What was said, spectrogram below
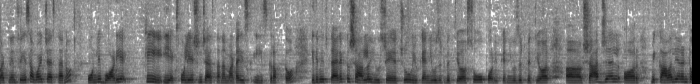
but నేను ఫేస్ అవాయిడ్ చేస్తాను ఓన్లీ బాడీ కి ఈ ఎక్స్పోలియేషన్ చేస్తానమాట ఈ స్క్రబ్తో ఇది మీరు డైరెక్ట్ షార్లో యూజ్ చేయొచ్చు. You can use it with your soap or you can use it with your shower gel or మీకు కావాలి అని అంటే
